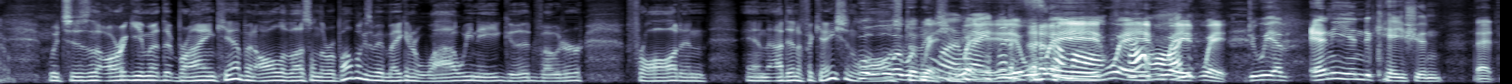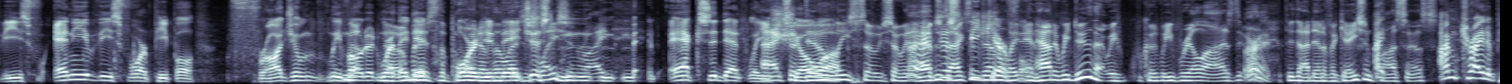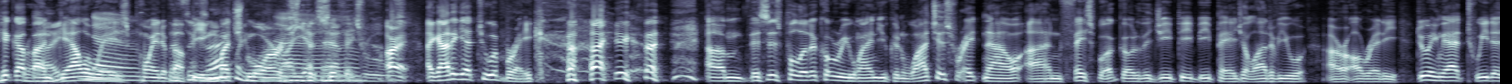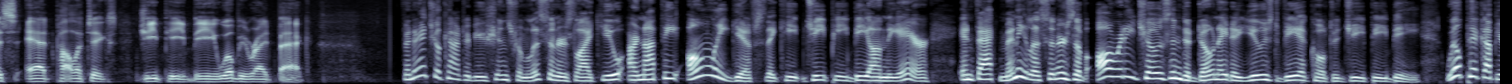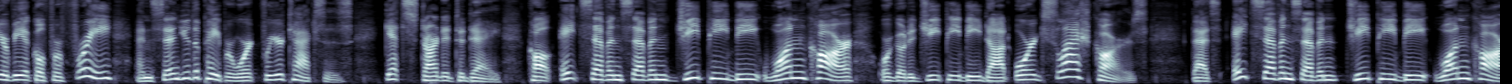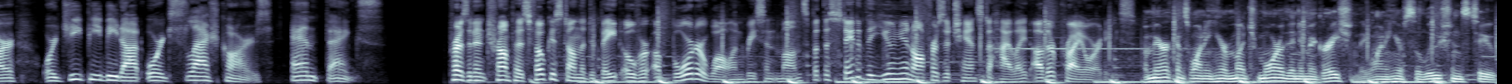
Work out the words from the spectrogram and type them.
which is the argument that Brian Kemp and all of us on the Republicans have been making why we need good voter fraud and and identification laws. Wait, to wait, make wait, Wait, wait, what is- come wait, wait, wait, wait. Do we have any indication that these any of these four people fraudulently voted where no, they but did, it's the point or of did the they just legislation, m- right? m- accidentally, accidentally show up? so so it All right, happens just accidentally and how did we do that we because we've realized All right. through the identification process I'm trying to pick up on Galloway's No. point about That's being much more why you have to have specific. All right, I got to get to a break. um, this is Political Rewind. You can watch us right now on Facebook. Go to the GPB page. A lot of you are already doing that. Tweet us at Politics GPB. We'll be right back. Financial contributions from listeners like you are not the only gifts that keep GPB on the air. In fact, many listeners have already chosen to donate a used vehicle to GPB. We'll pick up your vehicle for free and send you the paperwork for your taxes. Get started today. Call 877 GPB 1 car or go to gpb.org/cars. That's 877 GPB 1 car or gpb.org slash cars. And thanks. President Trump has focused on the debate over a border wall in recent months, but the State of the Union offers a chance to highlight other priorities. Americans want to hear much more than immigration. They want to hear solutions to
